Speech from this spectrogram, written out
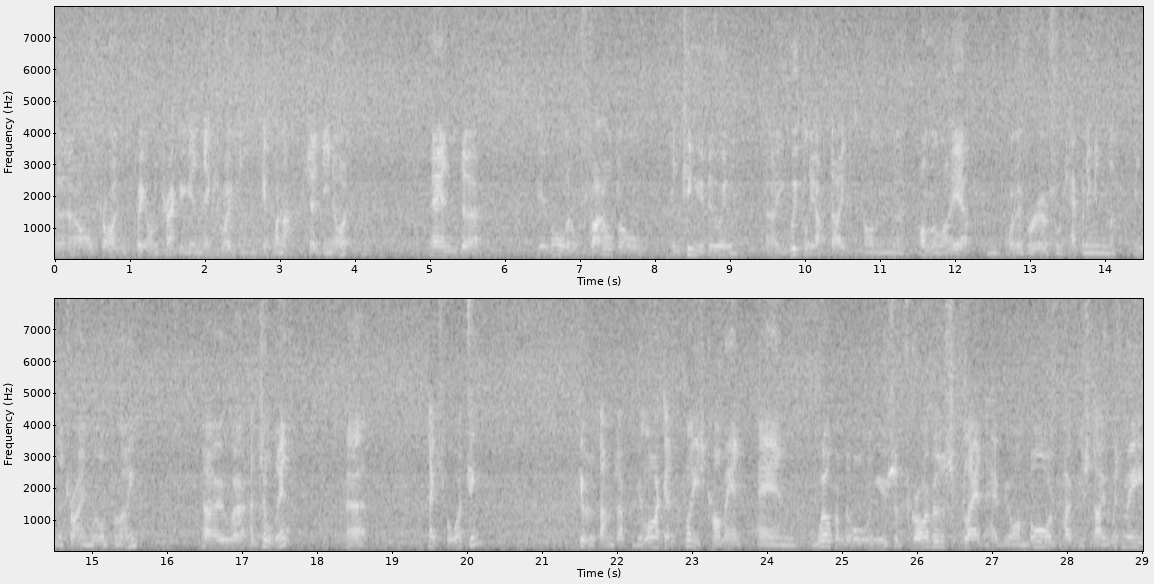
Uh, I'll try and be on track again next week and get one up Saturday night. And uh, if all else fails, I'll continue doing a weekly update on uh, on the layout and whatever else was happening in the in the train world for me. So uh, until then, uh, thanks for watching. Give it a thumbs up if you like it. Please comment and welcome to all the new subscribers. Glad to have you on board. Hope you stay with me.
